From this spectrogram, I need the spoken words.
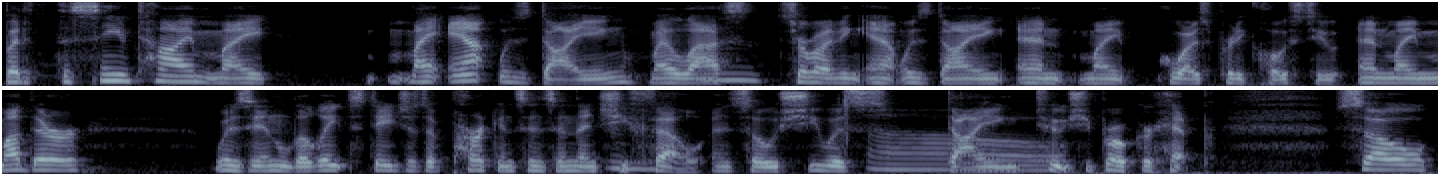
but at the same time, my my aunt was dying. My last mm. surviving aunt was dying, and my who I was pretty close to, and my mother was in the late stages of Parkinson's, and then she mm. fell, and so she was oh. dying too. She broke her hip. So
